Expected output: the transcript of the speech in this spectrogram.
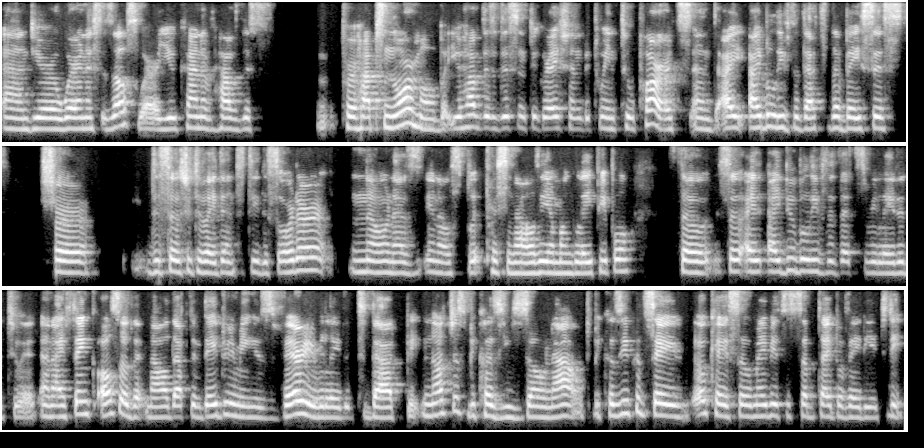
and your awareness is elsewhere you kind of have this perhaps normal but you have this disintegration between two parts. And i, I believe that that's the basis for dissociative identity disorder known as you know split personality among lay people so so I, I do believe that that's related to it. And i think also that maladaptive daydreaming is very related to that not just because you zone out because you could say okay so maybe it's a subtype of adhd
